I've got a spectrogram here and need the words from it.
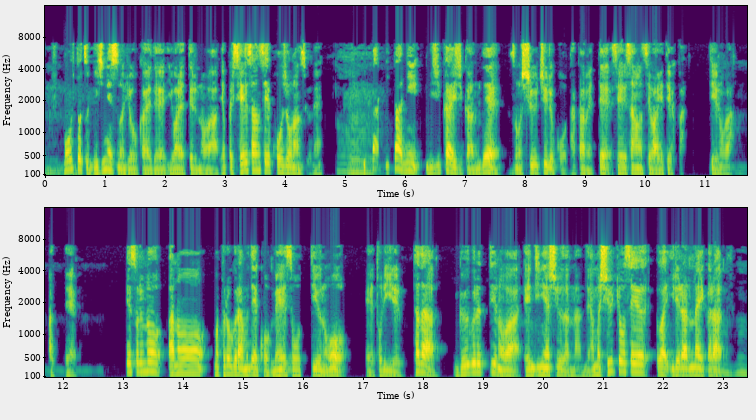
うん。もう一つビジネスの業界で言われてるのは、やっぱり生産性向上なんですよね。いかいかに短い時間で、その集中力を高めて生産性を上げていくかっていうのがあって、、で、それの、あの、まあ、プログラムで、こう、瞑想っていうのを、えー取り入れる。ただ、Google っていうのはエンジニア集団なんで、あんまり宗教性は入れられないから、うんうんうん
